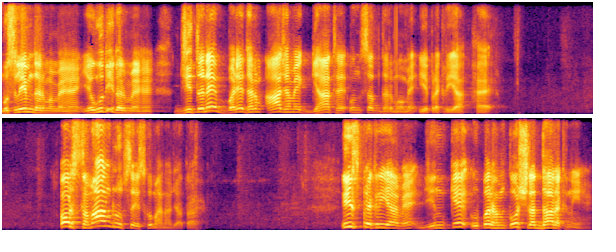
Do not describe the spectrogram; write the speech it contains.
मुस्लिम धर्म में है, यहूदी धर्म में है, जितने बड़े धर्म आज हमें ज्ञात है, उन सब धर्मों में यह प्रक्रिया है। और समान रूप से इसको माना जाता है। इस प्रक्रिया में जिनके ऊपर हमको श्रद्धा रखनी है,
